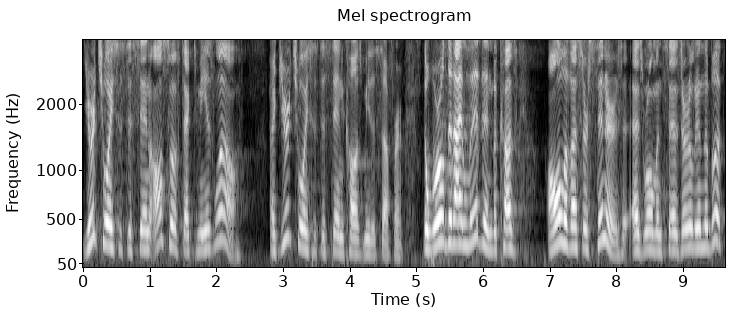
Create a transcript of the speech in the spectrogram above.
Your choices to sin also affect me as well. Like your choices to sin cause me to suffer. The world that I live in, because all of us are sinners, as Romans says earlier in the book,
